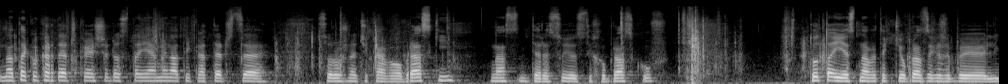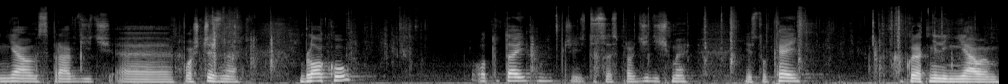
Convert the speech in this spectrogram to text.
na taką karteczkę jeszcze dostajemy. Na tej karteczce są różne ciekawe obrazki. Nas interesuje z tych obrazków Tutaj jest nawet taki obrazek, żeby liniałem sprawdzić e, płaszczyznę bloku. O tutaj, czyli to sobie sprawdziliśmy, jest ok. Akurat nie liniałem,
